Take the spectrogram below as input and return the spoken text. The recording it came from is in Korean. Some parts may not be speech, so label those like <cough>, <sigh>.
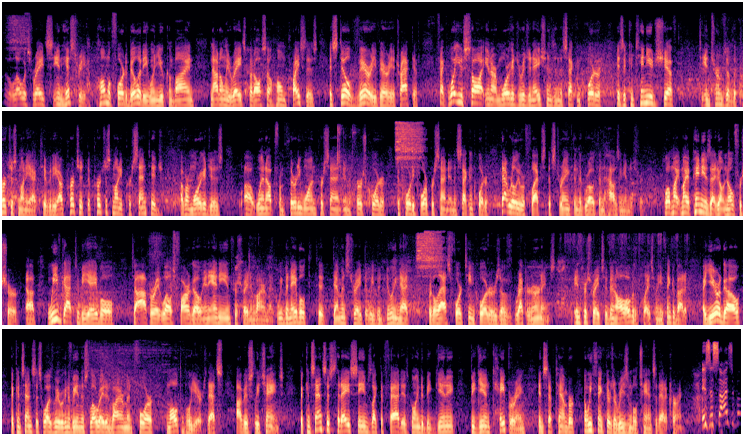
One of the lowest rates in history. Home affordability, when you combine not only rates but also home prices, is still very, very attractive. In fact, what you saw in our mortgage originations in the second quarter is a continued shift in terms of the purchase money activity. Our purchase, the purchase money percentage of our mortgages uh, went up from 31% in the first quarter to 44% in the second quarter. That really reflects the strength and the growth in the housing industry. Well, my, my opinion is I don't know for sure. Uh, we've got to be able to operate Wells Fargo in any interest rate environment. We've been able to demonstrate that we've been doing that for the last 14 quarters of record earnings. Interest rates have been all over the place when you think about it. A year ago, the consensus was we were going to be in this low rate environment for multiple years. That's obviously changed. The consensus today seems like the Fed is going to begin, begin tapering in September, and we think there's a reasonable chance of that occurring. Is a sizable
